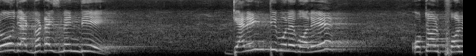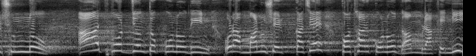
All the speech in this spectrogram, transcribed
রোজ অ্যাডভার্টাইজমেন্ট দিয়ে গ্যারেন্টি বলে বলে ওটার ফল শূন্য। আজ পর্যন্ত কোনো দিন ওরা মানুষের কাছে কথার কোনো দাম রাখেনি।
